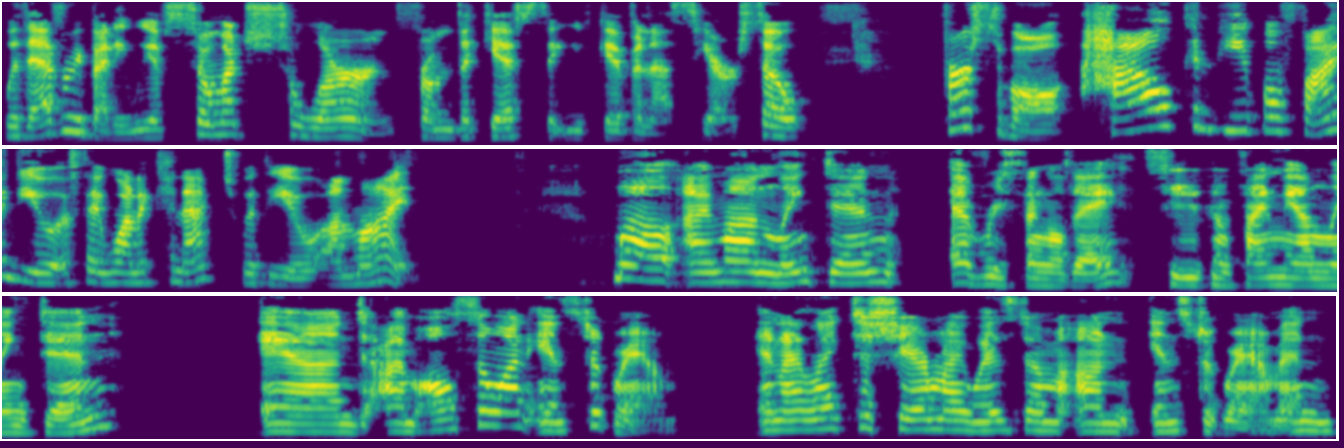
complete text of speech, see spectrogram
with everybody. We have so much to learn from the gifts that you've given us here. So, first of all, how can people find you if they want to connect with you online? Well, I'm on LinkedIn every single day. So you can find me on LinkedIn. And I'm also on Instagram. And I like to share my wisdom on Instagram. And,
